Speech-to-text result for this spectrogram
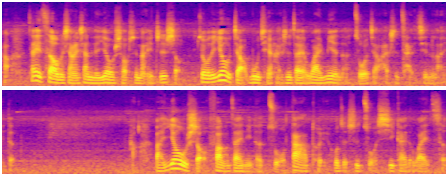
好，再一次啊，我们想一下，你的右手是哪一只手？所以我的右脚目前还是在外面呢，左脚还是踩进来的。把右手放在你的左大腿或者是左膝盖的外侧。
